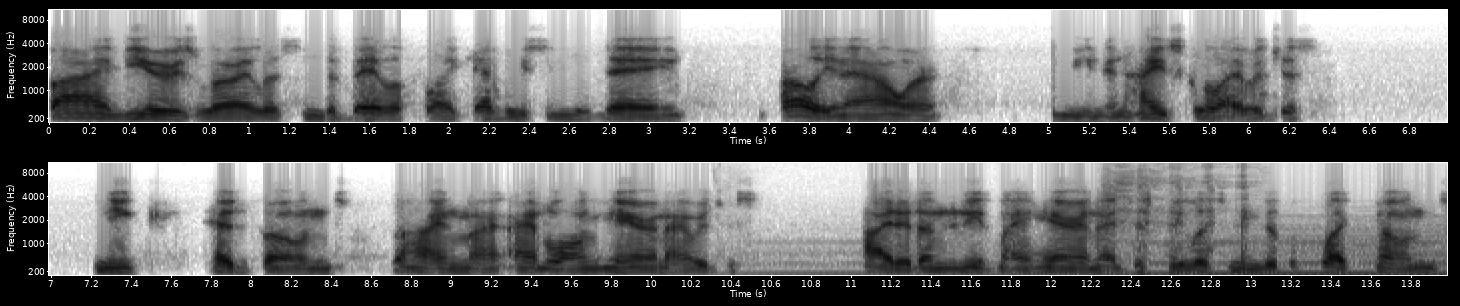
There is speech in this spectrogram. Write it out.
five years where I listened to Bela Fleck like every single day, probably an hour. I mean, in high school, I would just sneak headphones behind my. I had long hair, and I would just hide it underneath my hair, and I'd just be listening to the Flecktones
